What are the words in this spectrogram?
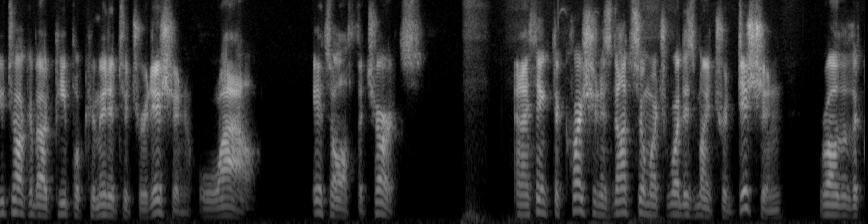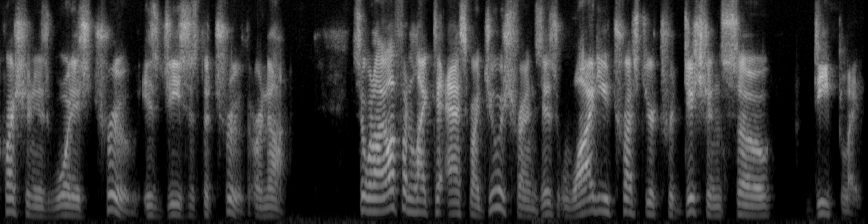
You talk about people committed to tradition. Wow, it's off the charts. And I think the question is not so much what is my tradition, rather the question is what is true? Is Jesus the truth or not? So, what I often like to ask my Jewish friends is why do you trust your tradition so deeply?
